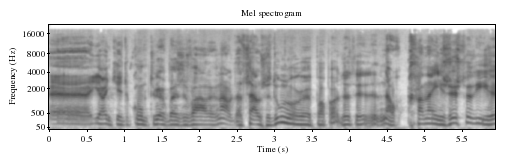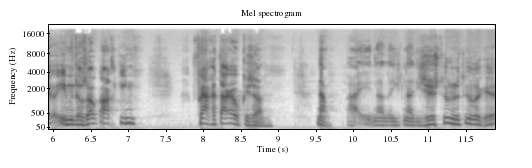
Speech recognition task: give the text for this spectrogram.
eh, Jantje komt terug bij zijn vader. Nou, dat zou ze doen hoor, eh, papa. Dat, nou, ga naar je zuster, die inmiddels ook 18. Vraag het daar ook eens aan. Nou, naar die, naar die zus toe natuurlijk, hè.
